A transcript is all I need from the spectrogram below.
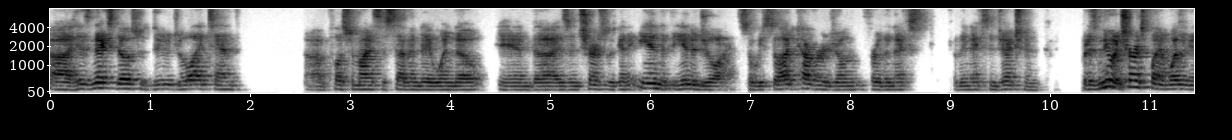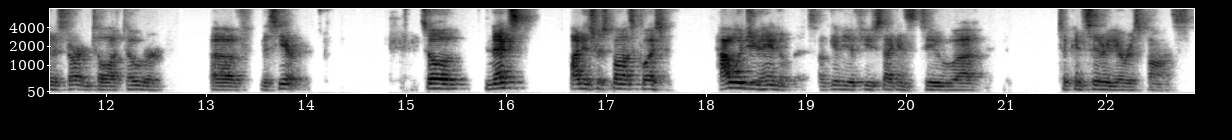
uh, his next dose was due July 10th, uh, plus or minus a seven-day window, and uh, his insurance was going to end at the end of July. So we still had coverage on for the next for the next injection, but his new insurance plan wasn't going to start until October of this year. So next audience response question: How would you handle this? I'll give you a few seconds to uh, to consider your response.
